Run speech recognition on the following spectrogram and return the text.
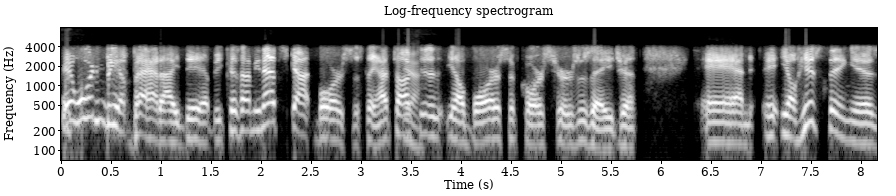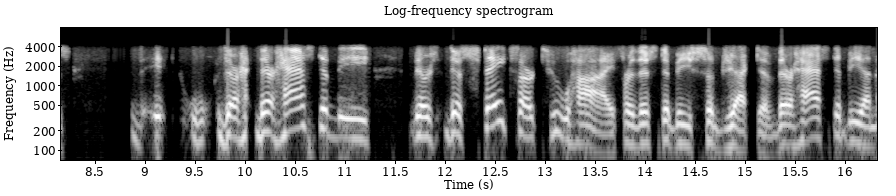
it, wouldn't be a bad idea because I mean that's Scott Boras's thing. I've talked yeah. to you know Boras, of course, Scherzer's agent, and you know his thing is it, there there has to be there's the stakes are too high for this to be subjective. There has to be an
